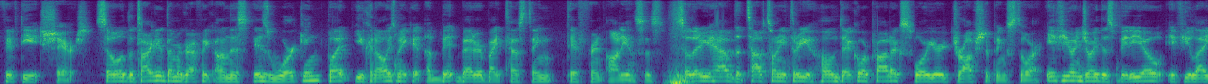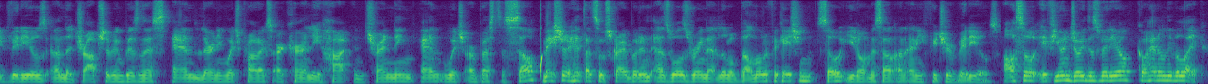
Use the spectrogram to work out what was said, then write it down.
58 shares. So the target demographic on this is working, but you can always make it a bit better by testing different audiences. So there you have the top 23 home decor products for your dropshipping store. If you enjoyed this video, if you like videos on the dropshipping business and learning which products are currently hot and trending and which are best to sell, make sure to hit that subscribe button as well as ring that little bell notification so you don't miss out on any future videos. Also, if you enjoyed this video, go ahead and leave a like.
